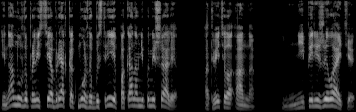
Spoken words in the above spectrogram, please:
и нам нужно провести обряд как можно быстрее, пока нам не помешали, ответила Анна. Не переживайте,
